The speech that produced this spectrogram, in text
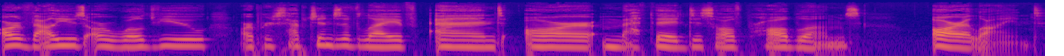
our values, our worldview, our perceptions of life, and our method to solve problems are aligned.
